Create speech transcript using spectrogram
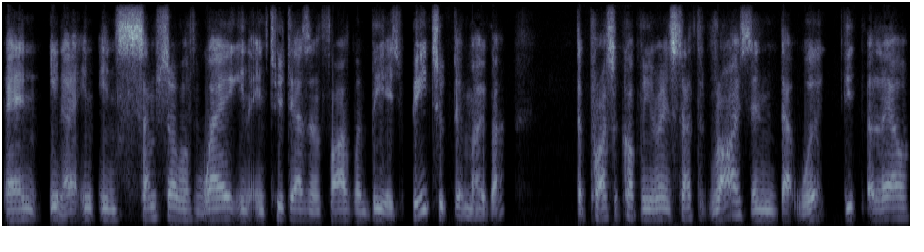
And you know, in, in some sort of way, in, in 2005 when BHP took them over, the price of copper and uranium started to rise, and that work did allow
